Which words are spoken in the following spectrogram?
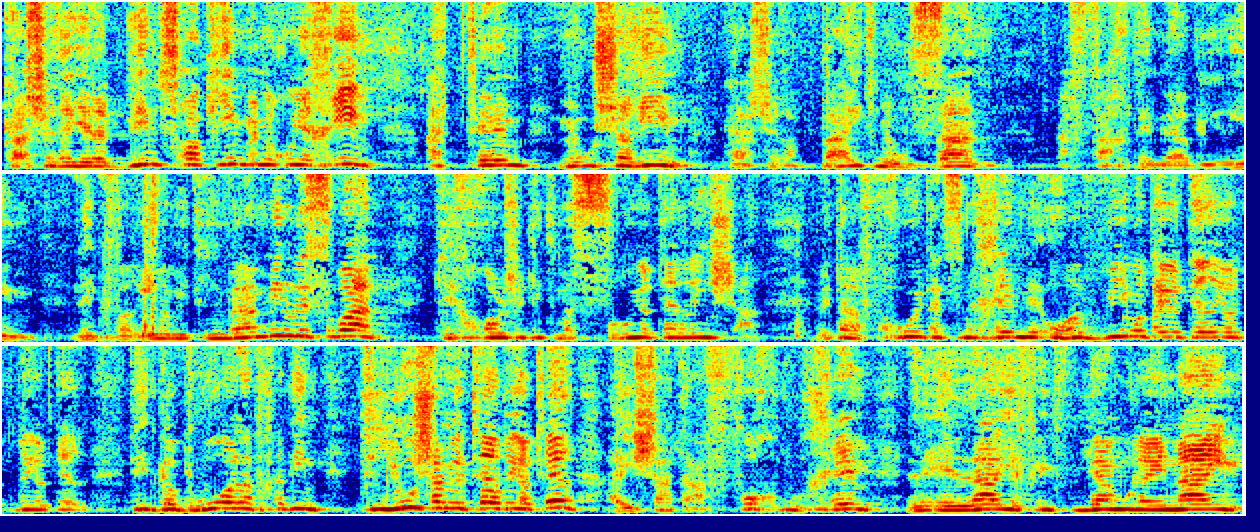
כאשר הילדים צוחקים ומחויכים, אתם מאושרים. כאשר הבית מאוזן, הפכתם לאבירים, לגברים אמיתיים. והאמינו לסורן, ככל שתתמסרו יותר לאישה, ותהפכו את עצמכם לאוהבים אותה יותר ויותר, תתגברו על הפחדים, תהיו שם יותר ויותר, האישה תהפוך מולכם לאלה יפהפייה מול העיניים.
